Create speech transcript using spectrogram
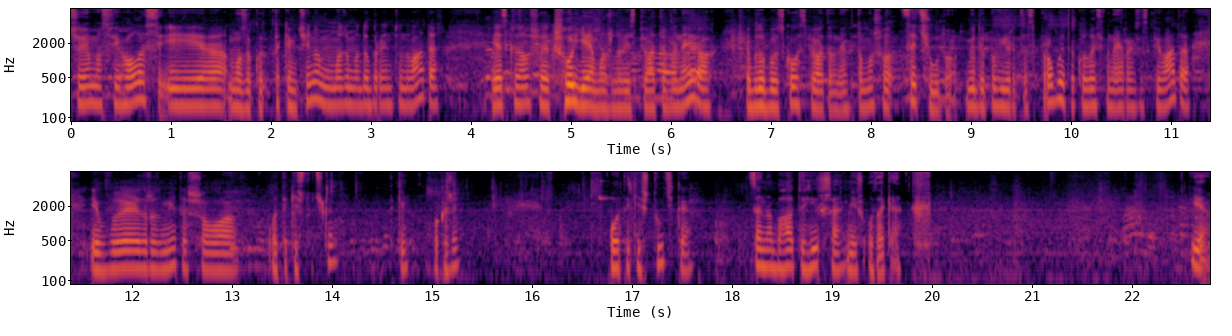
Чуємо свій голос і е, музику. Таким чином ми можемо добре інтонувати. Я сказав, що якщо є можливість співати в енейрах, я буду обов'язково співати в них, тому що це чудо. Люди, повірте, спробуйте колись в енейрах заспівати, і ви зрозумієте, що от такі штучки, такі, покажи. От такі штучки це набагато гірше, ніж отаке. Є.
